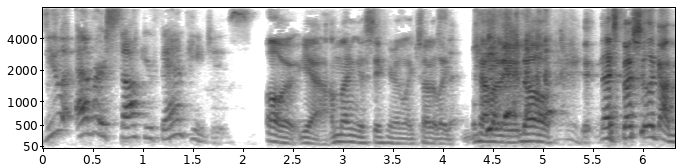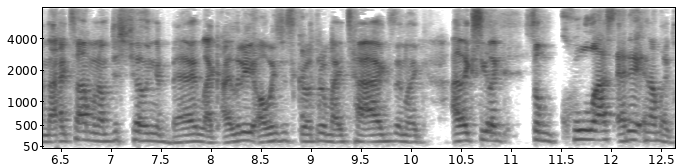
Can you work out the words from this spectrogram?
Do you ever stalk your fan pages? Oh yeah, I'm not even gonna sit here and like try to like validate. No, especially like at nighttime when I'm just chilling in bed. Like I literally always just go through my tags and like I like see like some cool ass edit and I'm like,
